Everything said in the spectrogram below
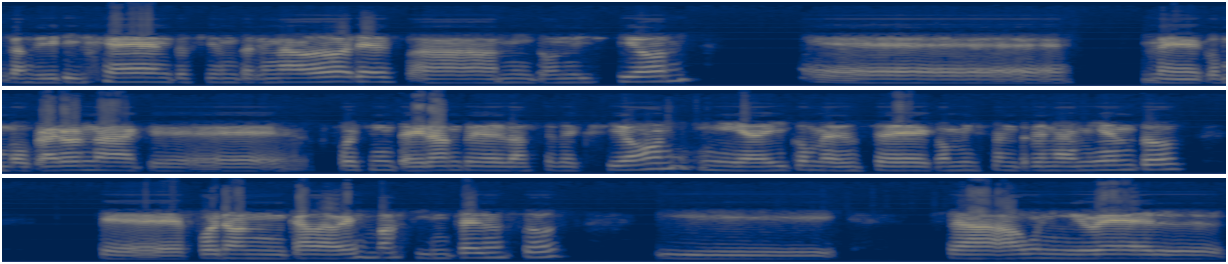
los dirigentes y entrenadores, a mi condición, eh, me convocaron a que fuese integrante de la selección y ahí comencé con mis entrenamientos que fueron cada vez más intensos y ya a un nivel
